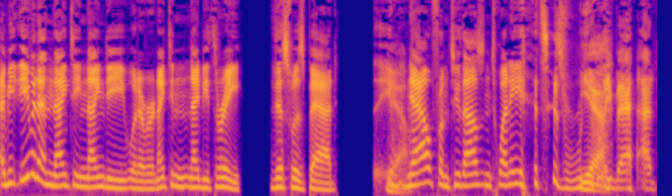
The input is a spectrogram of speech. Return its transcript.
I mean, even in 1990, whatever, 1993, this was bad. Yeah. Now from 2020, it's just really Yeah. bad.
